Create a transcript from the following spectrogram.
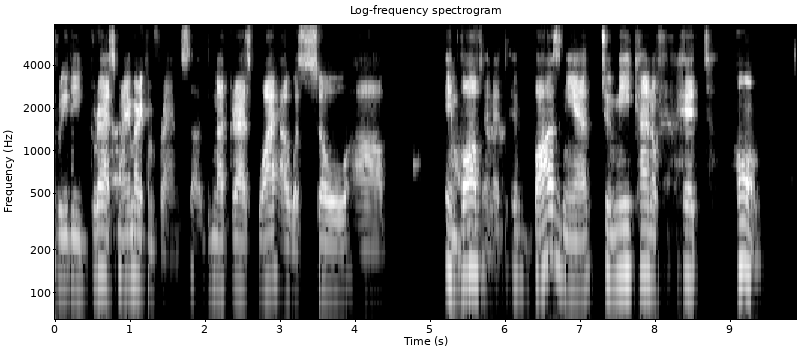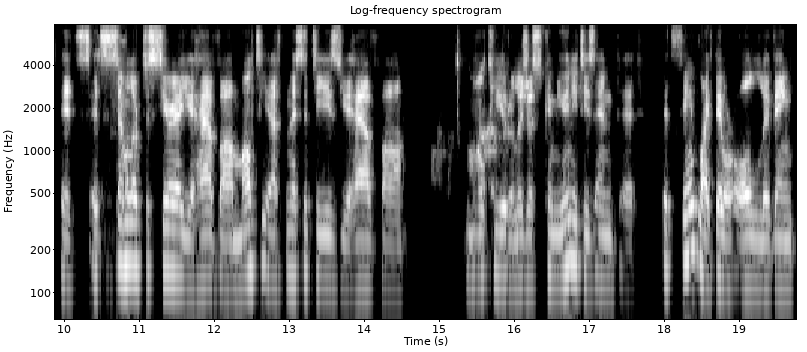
really grasp, my American friends uh, did not grasp why I was so uh, involved in it. Bosnia, to me, kind of hit home it's it's similar to Syria. You have uh, multi ethnicities, you have multi religious communities, and it seemed like they were all living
